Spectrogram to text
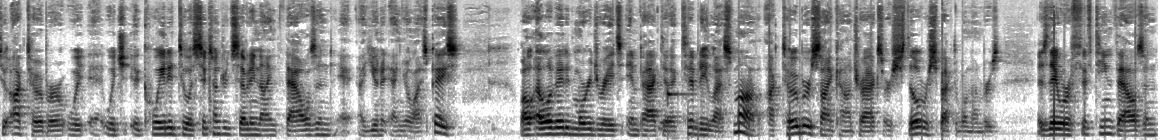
to October, which equated to a 679,000 unit annualized pace while elevated mortgage rates impacted activity last month, October's signed contracts are still respectable numbers as they were 15,000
